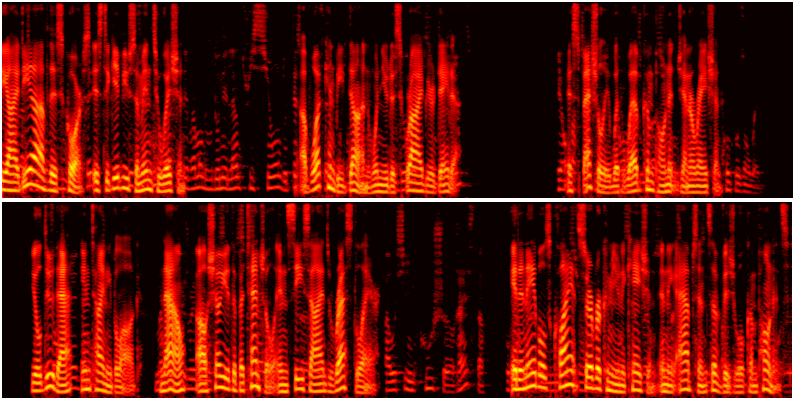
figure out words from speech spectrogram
The idea of this course is to give you some intuition of what can be done when you describe your data, especially with web component generation. You'll do that in TinyBlog. Now, I'll show you the potential in Seaside's REST layer. It enables client-server communication in the absence of visual components.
